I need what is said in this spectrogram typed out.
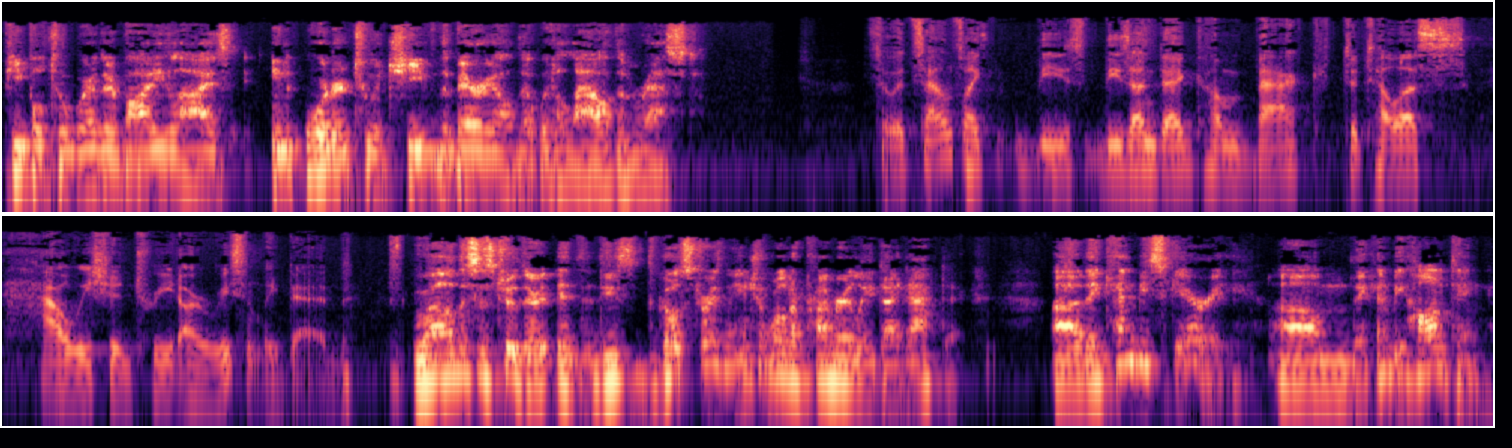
people to where their body lies in order to achieve the burial that would allow them rest. So it sounds like these these undead come back to tell us how we should treat our recently dead. Well, this is true. There, it, these ghost stories in the ancient world are primarily didactic. Uh, they can be scary. Um, they can be haunting.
